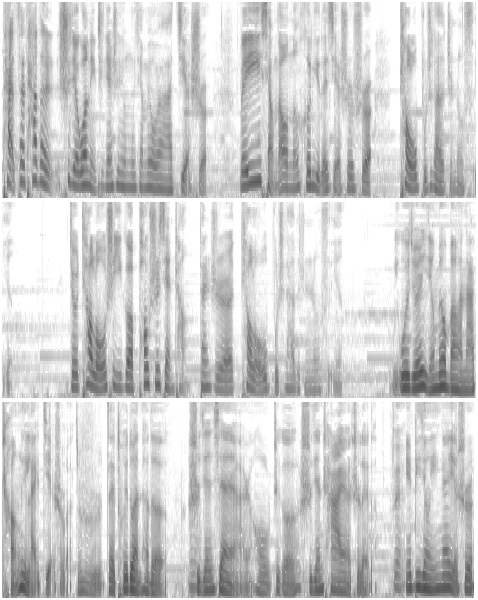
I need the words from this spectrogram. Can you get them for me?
他在他的世界观里，这件事情目前没有办法解释，唯一想到能合理的解释是跳楼不是他的真正死因，就是跳楼是一个抛尸现场，但是跳楼不是他的真正死因。我觉得已经没有办法拿常理来解释了，就是在推断它的时嗯间线呀，然后这个时间差呀之类的。对因为毕竟应该也是，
